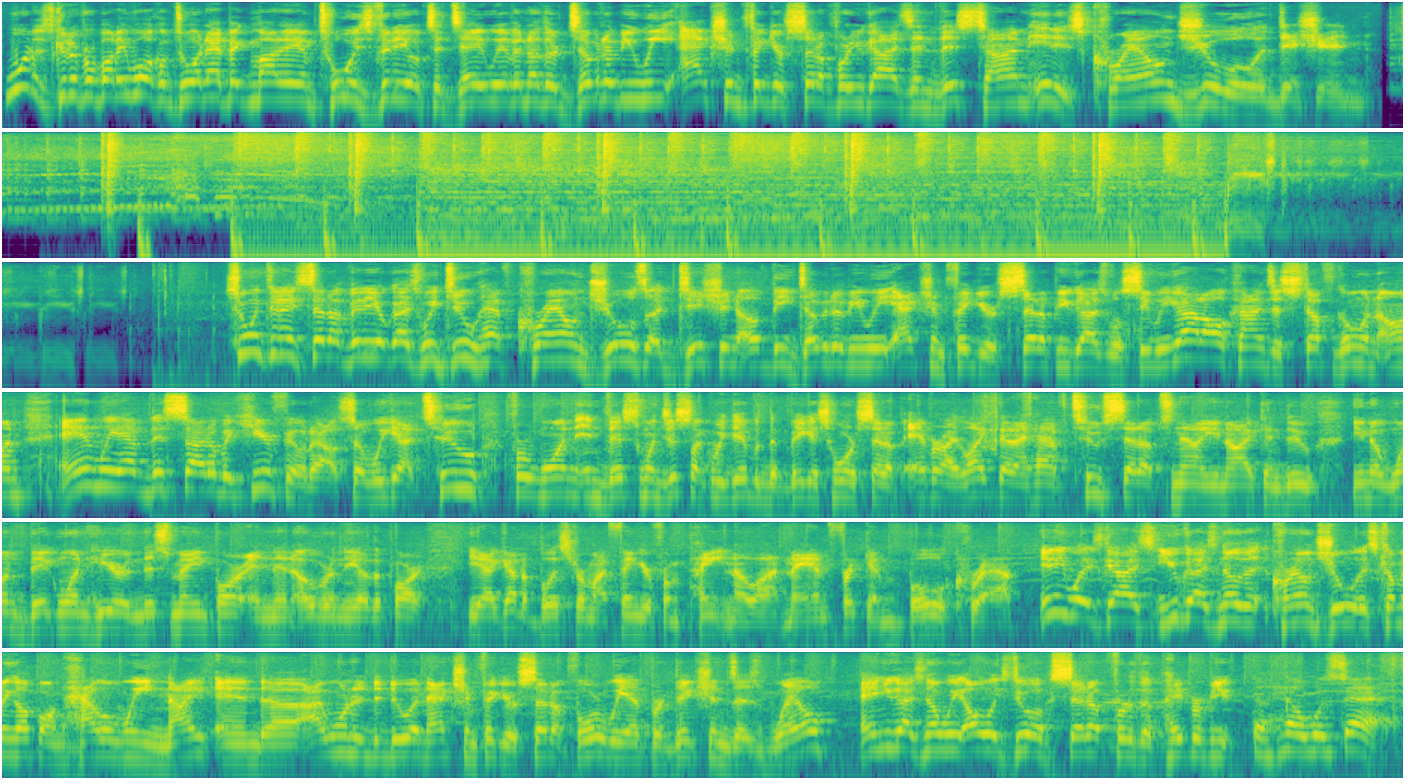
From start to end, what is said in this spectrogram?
What is good everybody? Welcome to an Epic My Damn Toys video. Today we have another WWE action figure setup for you guys and this time it is Crown Jewel Edition. So in today's setup video, guys, we do have Crown Jewels edition of the WWE action figure setup. You guys will see we got all kinds of stuff going on, and we have this side over here filled out. So we got two for one in this one, just like we did with the biggest horse setup ever. I like that I have two setups now. You know, I can do, you know, one big one here in this main part, and then over in the other part. Yeah, I got a blister on my finger from painting a lot, man. Freaking bull crap. Anyways, guys, you guys know that Crown Jewel is coming up on Halloween night, and uh, I wanted to do an action figure figure setup for. We have predictions as well. And you guys know we always do a setup for the pay-per-view. The hell was that?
